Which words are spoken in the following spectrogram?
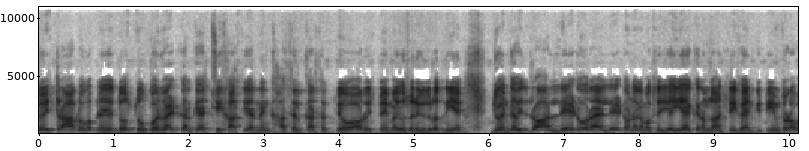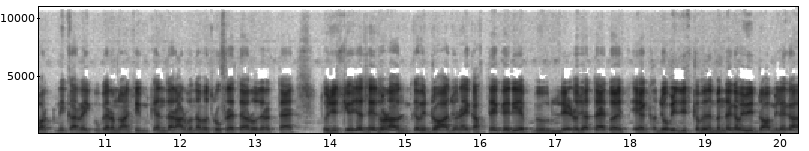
तो इस तरह आप लोग अपने दोस्तों को इनवाइट करके अच्छी खासी अर्निंग हासिल कर सकते हो और इसमें मायूस होने की ज़रूरत नहीं है। जो इनका विद्रॉ लेट हो रहा है लेट होने का मकसद यही है कि रमज़ान शरीफ है, इनकी टीम थोड़ा वर्क नहीं कर रही क्योंकि रमज़ान शरीफ के अंदर हर बंदा मसरूफ़ रहता है रोज़े रखता है। तो जिसकी वजह से थोड़ा इनका विदड्रॉ जो है एक हफ़्ते के लिए लेट हो जाता है। तो एक जो भी जिसका बंदे का भी विदड्रॉ मिलेगा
